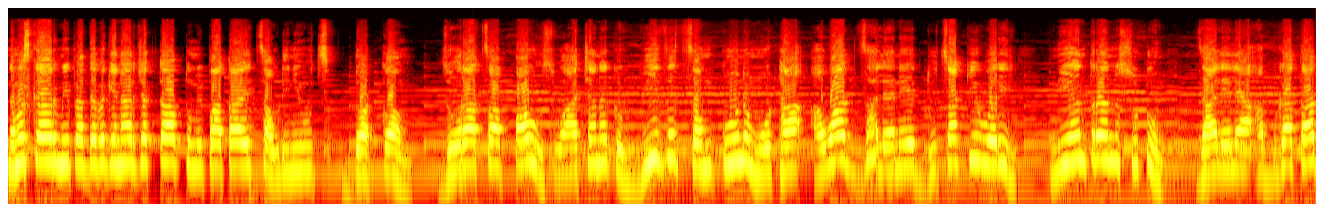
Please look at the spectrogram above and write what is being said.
नमस्कार मी प्राध्यापक येणार जगताप. तुम्ही पाहताय चावडी न्यूज डॉट कॉम. जोराचा पाऊस व अचानक वीज चमकून मोठा आवाज झाल्याने दुचाकीवरील नियंत्रण सुटून झालेल्या अपघातात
